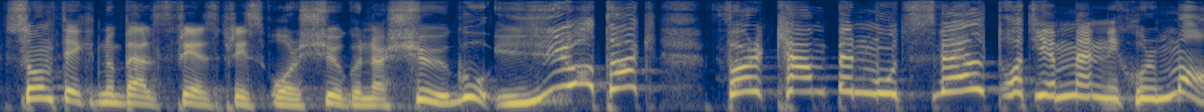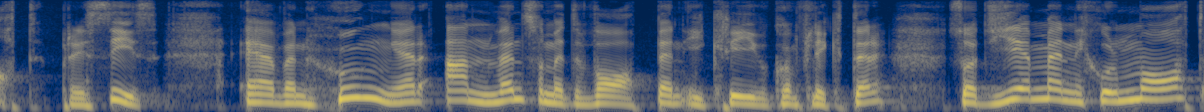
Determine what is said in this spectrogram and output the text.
som fick Nobels fredspris år 2020. Ja tack! För kampen mot svält och att ge människor mat. Precis. Även hunger används som ett vapen i krig och konflikter. Så att ge människor mat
